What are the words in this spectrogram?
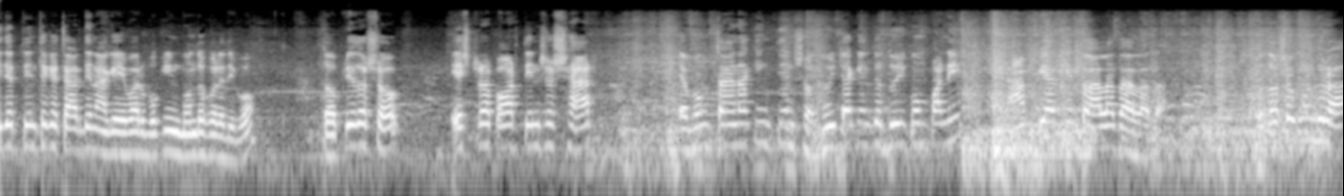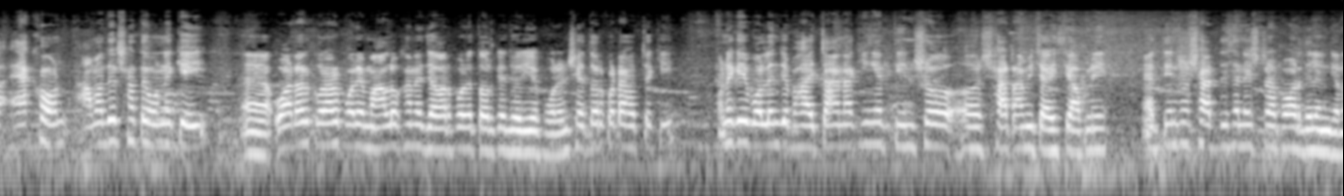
ঈদের তিন থেকে চার দিন আগে এবার বুকিং বন্ধ করে দিব। তো প্রিয় দর্শক এক্সট্রা পাওয়ার তিনশো ষাট এবং চায়না কিং তিনশো, দুইটা কিন্তু দুই কোম্পানি আম্পিয়ার কিন্তু আলাদা আলাদা। তো দর্শক বন্ধুরা, এখন আমাদের সাথে অনেকেই অর্ডার করার পরে মাল ওখানে যাওয়ার পরে তর্কে জড়িয়ে পড়েন। সে তর্কটা হচ্ছে কি, অনেকেই বলেন যে, ভাই চায়না কিংয়ের তিনশো ষাট আমি চাইছি। আপনি তিনশো ষাট দিয়েছেন এক্সট্রা পাওয়ার দিলেন কেন?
